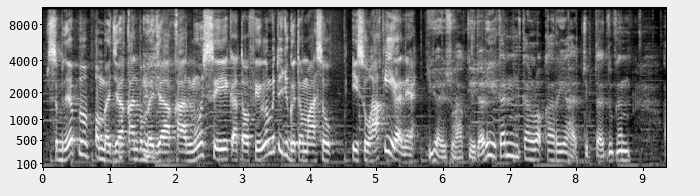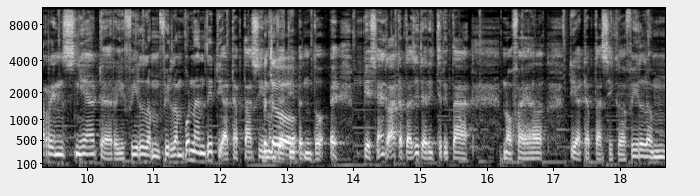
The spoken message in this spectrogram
Sebenarnya pem- pembajakan pembajakan musik atau film itu juga termasuk isu haki kan ya? Iya isu haki. Dari kan kalau karya hak cipta itu kan range-nya dari film, film pun nanti diadaptasi Betul. menjadi bentuk. Eh biasanya kalau adaptasi dari cerita novel diadaptasi ke film,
